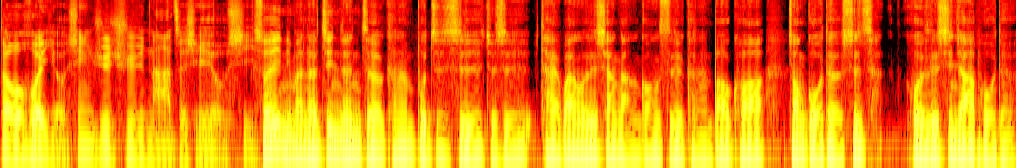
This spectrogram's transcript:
都会有兴趣去拿这些游戏。所以你们的竞争者可能不只是就是台湾或是香港的公司，可能包括中国的市场或者是新加坡的。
